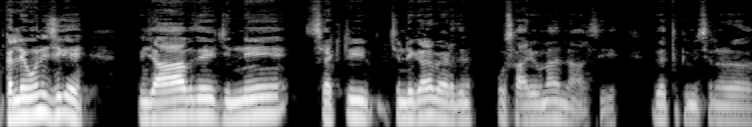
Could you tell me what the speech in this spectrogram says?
ਇਕੱਲੇ ਉਹ ਨਹੀਂ ਸੀਗੇ। ਪੰਜਾਬ ਦੇ ਜਿੰਨੇ ਸੈਕਟਰੀ ਚੰਡੀਗੜ੍ਹ ਬੈਠਦੇ ਨੇ, ਉਹ ਸਾਰੇ ਉਹਨਾਂ ਦੇ ਨਾਲ ਸੀਗੇ। ਵਿੱਤ ਕਮਿਸ਼ਨਰ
